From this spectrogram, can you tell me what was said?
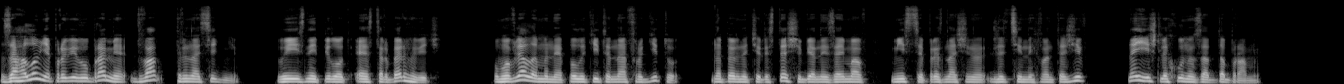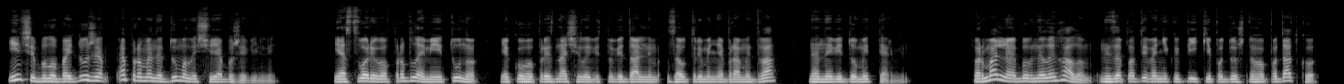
Загалом я провів у брамі 2-13 днів. Виїзний пілот Естер Бергович умовляла мене полетіти на Афродіту, напевне, через те, щоб я не займав місце, призначене для цінних вантажів, на її шляху назад до брами. Інше було байдуже, а про мене думали, що я божевільний. Я створював проблемі туно, якого призначили відповідальним за утримання брами 2 на невідомий термін. Формально я був нелегалом, не заплатив ані копійки подушного податку,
